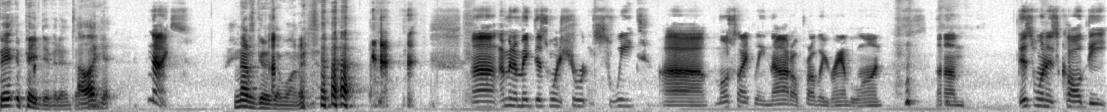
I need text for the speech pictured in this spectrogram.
Pay, it paid dividends. I like it. Nice. Not as good as I wanted. Uh, I'm gonna make this one short and sweet. Uh, most likely not. I'll probably ramble on. Um, this one is called the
